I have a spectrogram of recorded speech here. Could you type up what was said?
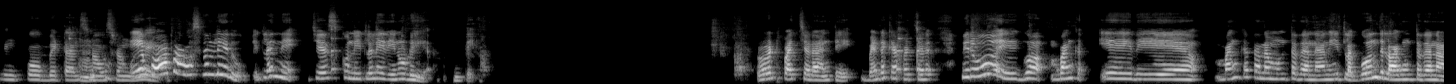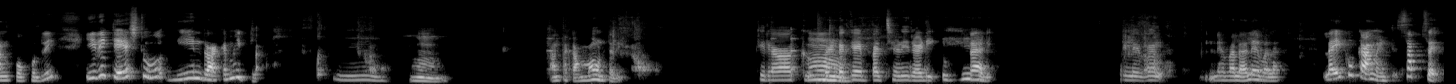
ఇంక పోపు పెట్టాల్సిన అవసరం ఏ. పోపు అవసరం లేదు. ఇట్లనే చేసుకొని ఇట్లనే తినుడు ఇక. అంతే. రోటి పచ్చడి అంటే బెండకాయ పచ్చడి. మీరు గో- బంక ఇది బంకతనం ఉంటుందని అని ఇట్లా గోందులాగా ఉంటుందని అనుకోకుండ్రి ఇది టేస్ట్ దీని రకం ఇట్లా. అంత కమ్మ ఉంటది. కిరాక్ మ్మ్. బెండకాయ పచ్చడి రెడీ. రెడీ. లెవెల్. లేవల లేవల. Like comment subscribe.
